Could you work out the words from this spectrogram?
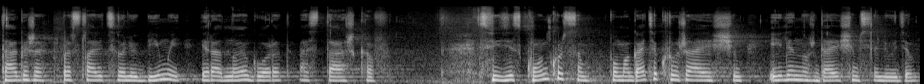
Также прославить свой любимый и родной город Осташков. В связи с конкурсом помогать окружающим или нуждающимся людям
